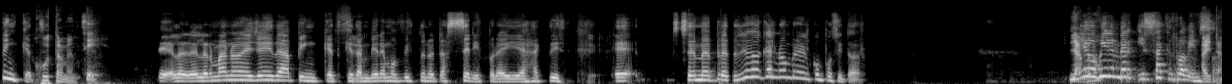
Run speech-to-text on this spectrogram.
Pinkett, justamente. Sí. el, el hermano de Jada Pinkett, que Sí. también hemos visto en otras series por ahí, es actriz. Sí. Eh, se me perdió acá el nombre del compositor. Ya, Leo pero- Willenberg y Zach Robinson. Ahí está,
